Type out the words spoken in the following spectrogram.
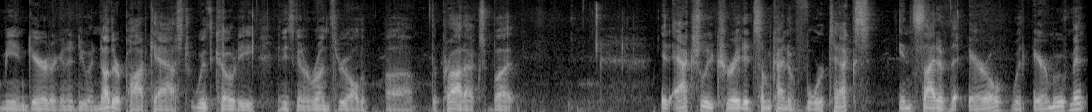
me and Garrett are gonna do another podcast with Cody, and he's gonna run through all the uh, the products, but it actually created some kind of vortex inside of the arrow with air movement,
